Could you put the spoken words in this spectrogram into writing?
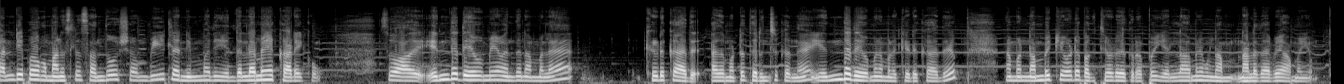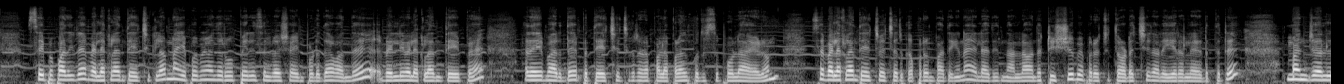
கண்டிப்பாக உங்கள் மனசில் சந்தோஷம் வீட்டில் நிம்மதி இதெல்லாமே கிடைக்கும். ஸோ எந்த தெய்வமே வந்து நம்மளை கெடுக்காது. அதை மட்டும் தெரிஞ்சுக்கோங்க. எந்த தெய்வமே நம்மளை கெடுக்காது. நம்ம நம்பிக்கையோட பக்தியோடு இருக்கிறப்போ எல்லாமே நமக்கு நம் நல்லதாகவே அமையும். ஸோ இப்போ பார்த்தீங்கன்னா விளக்கெலாம் தேய்ச்சிக்கலாம். நான் எப்போவுமே வந்து ரூபேரி சில்வர் ஷைன் போட்டு தான் வந்து வெள்ளி விளக்கெலாம் தேய்ப்பேன். அதே மாதிரி தான் இப்போ தேய்ச்சி வச்சுக்கிற பல பழம் புதுசு போல் ஆகிடும் ஸோ விளக்கெல்லாம் தேய்ச்சி வச்சதுக்கப்புறம் பார்த்தீங்கன்னா எல்லாத்தையும் நல்லா வந்து டிஷ்யூ பேப்பர் வச்சு தொடச்சி நல்லா ஈரெல்லாம் எடுத்துகிட்டு மஞ்சள்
